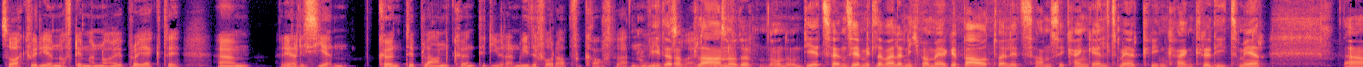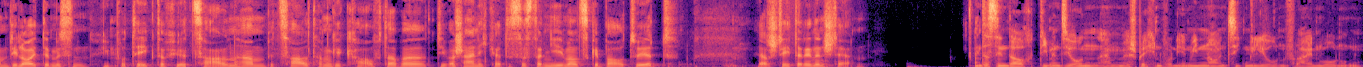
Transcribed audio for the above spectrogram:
zu akquirieren, auf dem man neue Projekte ähm, realisieren könnte, planen könnte, die dann wieder vorab verkauft werden. Wieder so Plan, oder? Und, und jetzt werden sie ja mittlerweile nicht mal mehr gebaut, weil jetzt haben sie kein Geld mehr, kriegen keinen Kredit mehr. Ähm, die Leute müssen Hypothek dafür zahlen, haben bezahlt, haben gekauft, aber die Wahrscheinlichkeit, dass das dann jemals gebaut wird, ja, steht dann in den Sternen. Das sind auch Dimensionen. Ähm, wir sprechen von irgendwie 90 Millionen freien Wohnungen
